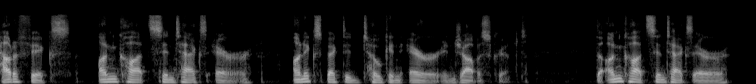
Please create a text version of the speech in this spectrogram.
How to fix uncaught syntax error, unexpected token error in JavaScript. The uncaught syntax error,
